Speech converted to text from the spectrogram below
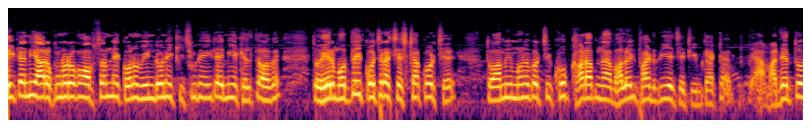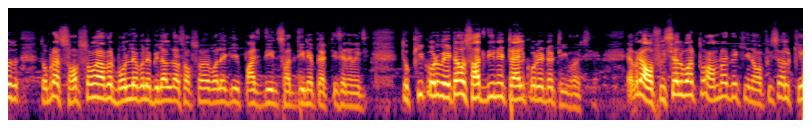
এইটা নিয়ে আর কোনো রকম অপশন নেই, কোনো উইন্ডো নেই, কিছু নেই এইটা নিয়ে খেলতে হবে। তো এর মধ্যেই কোচরা চেষ্টা করছে তো আমি মনে করছি খুব খারাপ না, ভালোই ফাইট দিয়েছে টিমটা একটা, আমাদের তো, তোমরা সব সময় আবার বললে বলে, বিলালদা সবসময় বলে কি পাঁচ দিন, সাত দিনে প্র্যাকটিসে নেমেছি। তো কি করবে? এটাও সাত দিনে ট্রায়াল করে এটা টিম হয়েছে। এবারে অফিসিয়াল ওয়ার্ক তো আমরা দেখি না অফিসিয়াল কে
